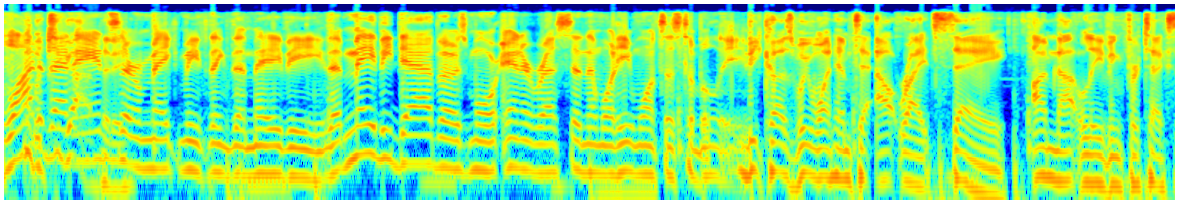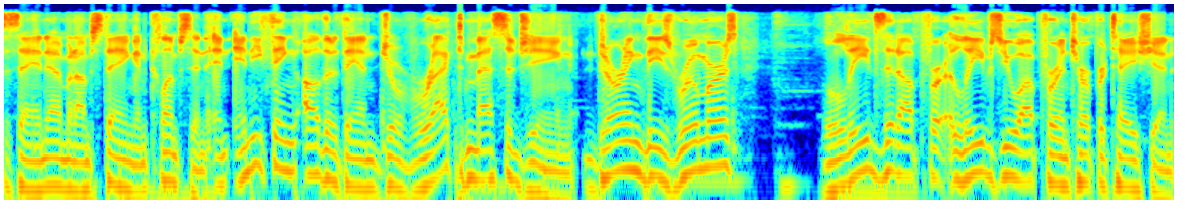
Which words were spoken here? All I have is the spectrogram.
Why did that answer make me think that maybe that maybe Dabo is more interested than what he wants us to believe? because we want him to outright say i'm not leaving for texas a&m and i'm staying in clemson. And anything other than direct messaging during these rumors leads it up for leaves you up for interpretation.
